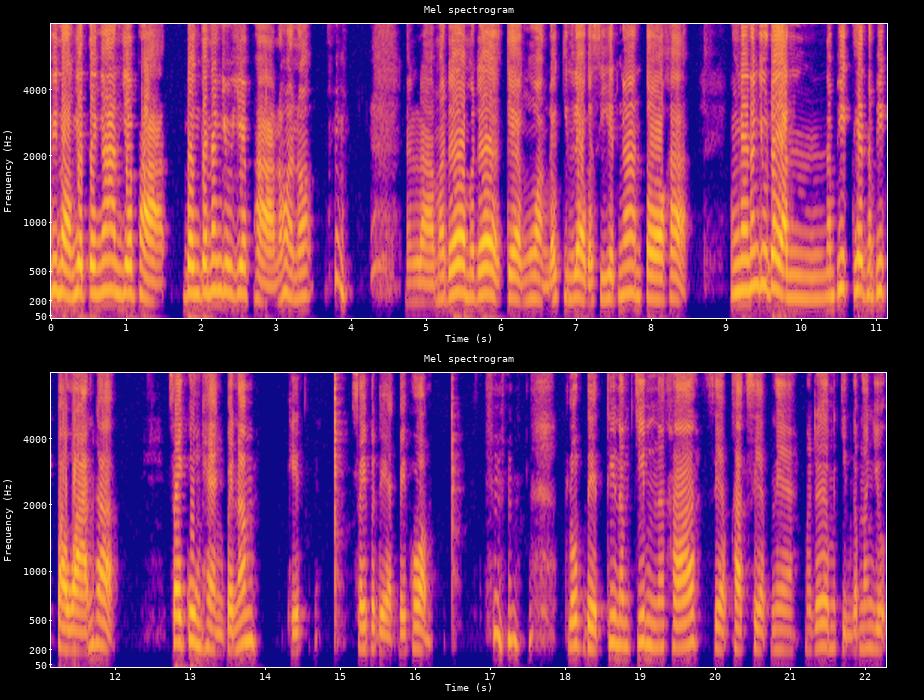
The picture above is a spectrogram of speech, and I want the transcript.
พี่น้องเฮ็ดแต่งานเย็บผ้าเบิ่งแต่นางอยู่เย็บผ้าเนาะเนาะนั่นล่ะมาเด้อมาเด้อแก่ง่วงแล้วกินแล้วก็สิเฮ็ดงานต่อค่ะตรงนี้นางอยู่ได้อันน้ำพริกเทศน้ำพริกปลาหวานค่ะ ใส่กุ้งแห้งไปน้ำเผ็ด ใส่ปลาแดกไปพร้อมรสเด็ดที่น้ำจิ้มนะคะแสบคักแสบแน่มาเด้อมากินกับนางอยู่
